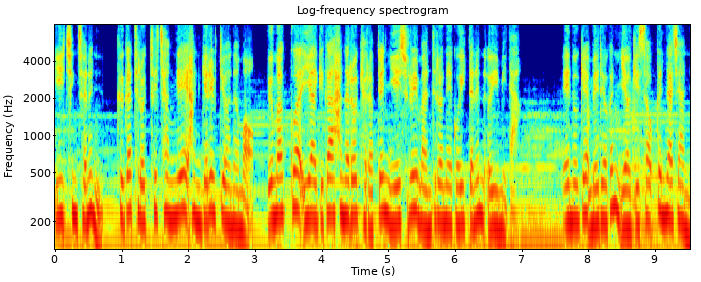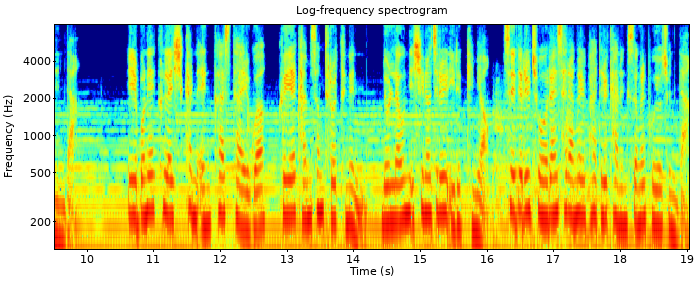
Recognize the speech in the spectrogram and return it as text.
이 칭찬은 그가 트로트 장르의 한계를 뛰어넘어 음악과 이야기가 하나로 결합된 예술을 만들어내고 있다는 의미다. 에녹의 매력은 여기서 끝나지 않는다. 일본의 클래식한 엔카 스타일과 그의 감성 트로트는 놀라운 시너지를 일으키며 세대를 초월한 사랑을 받을 가능성을 보여준다.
